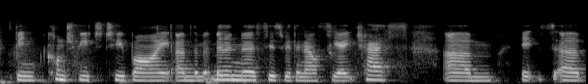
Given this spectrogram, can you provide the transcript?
it's been contributed to by um, the Macmillan nurses within LCHS. Um, it's uh,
